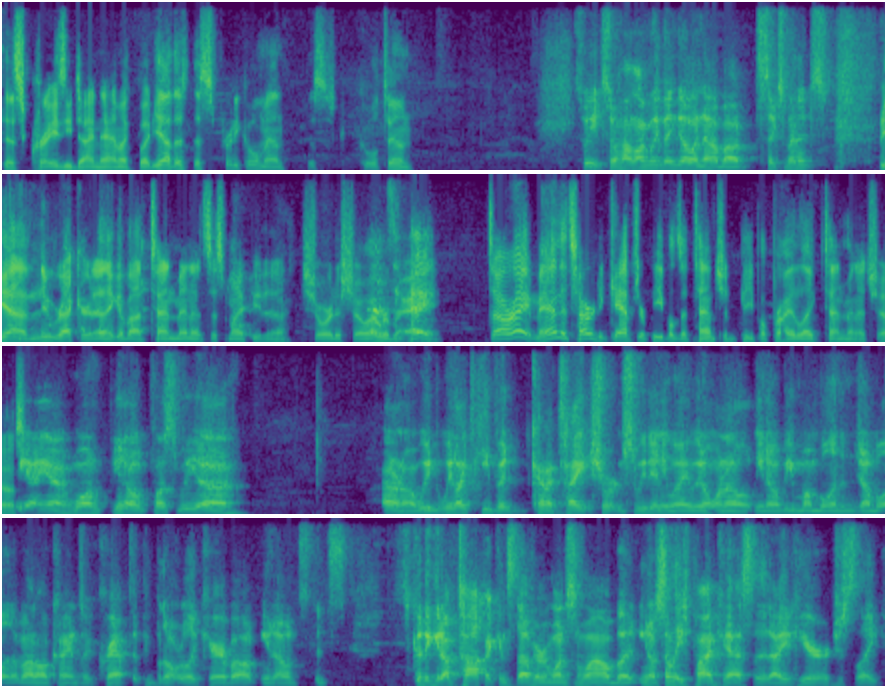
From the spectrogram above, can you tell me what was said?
this crazy dynamic. But yeah, this this is pretty cool, man. This is a cool tune. Sweet. So how long have we been going now? About six minutes. Yeah, new record. I think about 10 minutes. This might be the shortest show ever. But right. hey, it's all right, man. It's hard to capture people's attention. People probably like 10 minute shows. Yeah, yeah. Well, you know, plus we uh I don't know. We we like to keep it kind of tight, short and sweet anyway. We don't want to, you know, be mumbling and jumbling about all kinds of crap that people don't really care about, you know. It's it's it's good to get off topic and stuff every once in a while, but you know, some of these podcasts that I hear are just like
